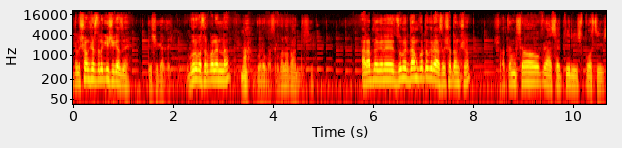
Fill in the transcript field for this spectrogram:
তাহলে সংসার চলে কৃষিকাজে কৃষিকাজে গরু বছর পালেন না? না বড় বছর ভালো বাদ দিছি। আর আপনার এখানে জমির দাম কত করে আছে শতাংশ? শতাংশ উপরে আছে তিরিশ পঁচিশ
